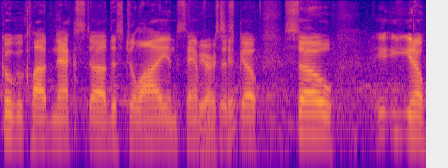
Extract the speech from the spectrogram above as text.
Google Cloud Next, uh, this July in San Francisco. So, you know,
